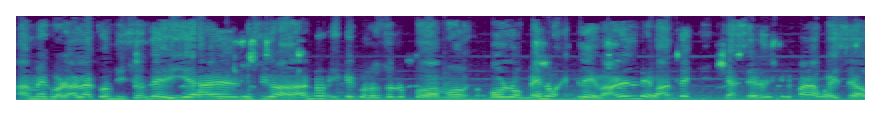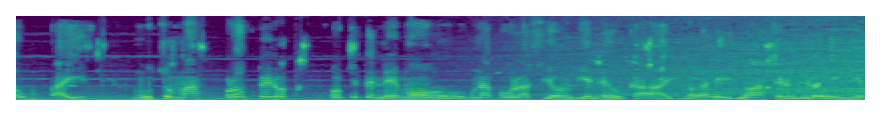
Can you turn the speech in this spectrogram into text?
a mejorar la condición de vida de los ciudadanos y que con nosotros podamos por lo menos elevar el debate y hacer de que Paraguay sea un país mucho más próspero porque tenemos una población bien educada y no, no hacer un de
